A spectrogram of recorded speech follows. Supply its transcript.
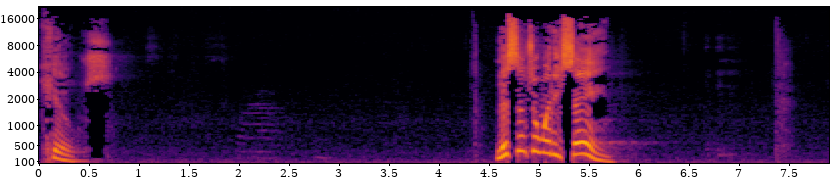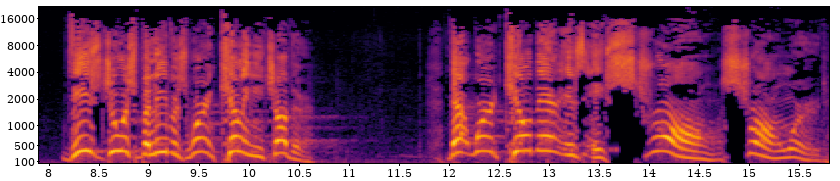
kills. Listen to what he's saying. These Jewish believers weren't killing each other. That word kill there is a strong, strong word.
